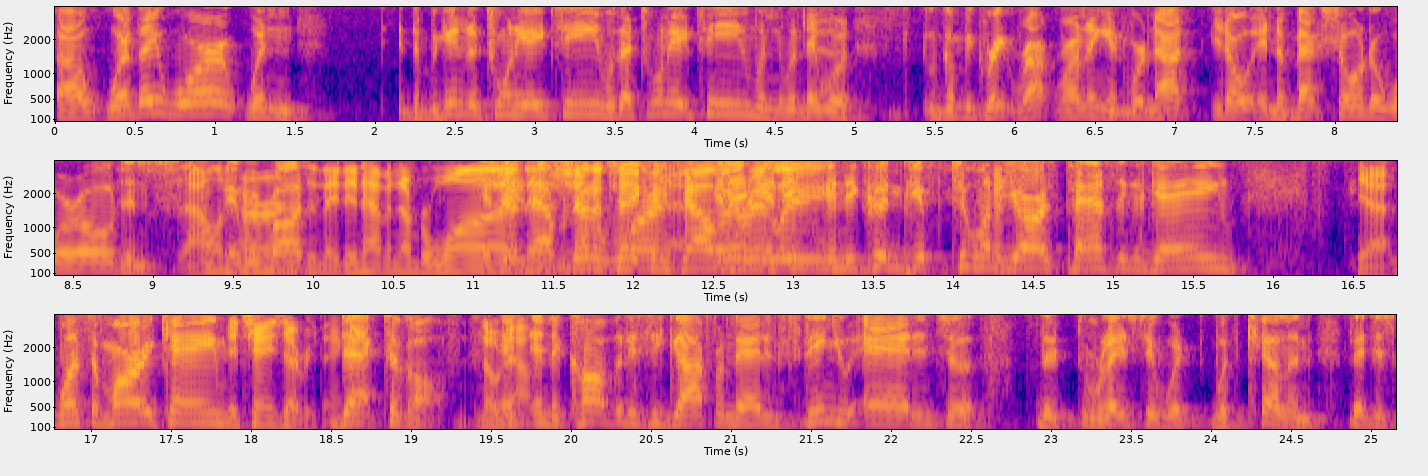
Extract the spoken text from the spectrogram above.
uh, where they were when at the beginning of 2018 was that 2018 when when they were going to be great route running and we're not you know in the back shoulder world and Allen and we Hurns, brought- and they didn't have a number one. and didn't have Should have number taken one, Calvin and they- and they- Ridley. and he couldn't get 200 yards passing a game. yeah, Once Amari came, it changed everything. Dak took off. No and, doubt. And the confidence he got from that, and then you add into the relationship with with Kellen that just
